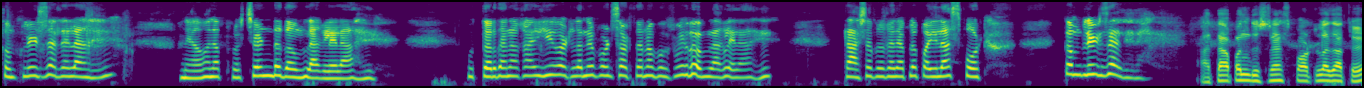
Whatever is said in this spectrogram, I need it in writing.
कंप्लीट झालेला आहे आणि आम्हाला प्रचंड दम लागलेला आहे. उतरताना काहीही वाटलं नाही पण चढताना भरपूर दम लागलेला आहे. तर अशा प्रकारे आपला पहिला स्पॉट कंप्लीट झालेला आहे. आता आपण दुसऱ्या स्पॉटला जातोय.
